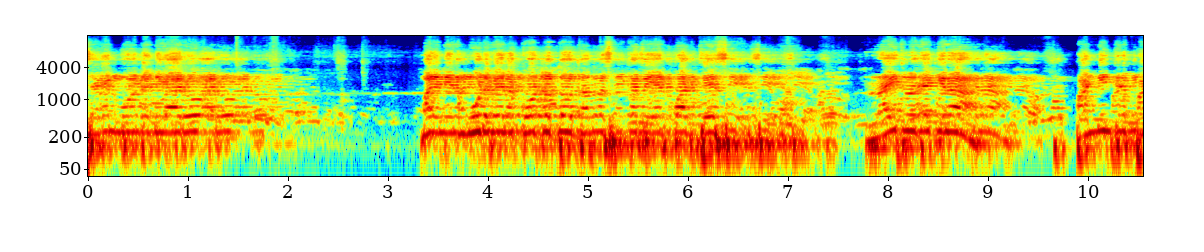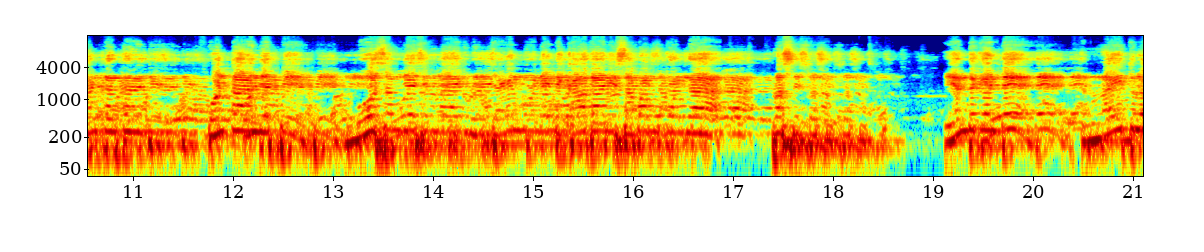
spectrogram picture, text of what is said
జగన్మోహన్ రెడ్డి గారు మరి నేను మూడు వేల కోట్లతో ధరల స్వీకరణ ఏర్పాటు చేసి రైతుల దగ్గర పండించిన పంటంతా కొంటానని చెప్పి మోసం చేసిన నాయకుడు జగన్ ఎందుకంటే రైతుల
